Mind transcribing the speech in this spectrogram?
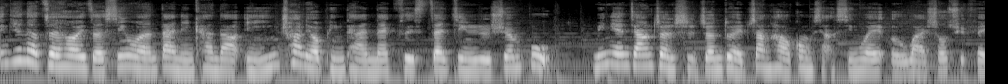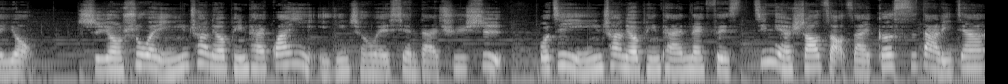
今天的最后一则新闻，带您看到影音串流平台 Netflix 在近日宣布，明年将正式针对账号共享行为额外收取费用。使用数位影音串流平台观影已经成为现代趋势。国际影音串流平台 Netflix 今年稍早在哥斯达黎加、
